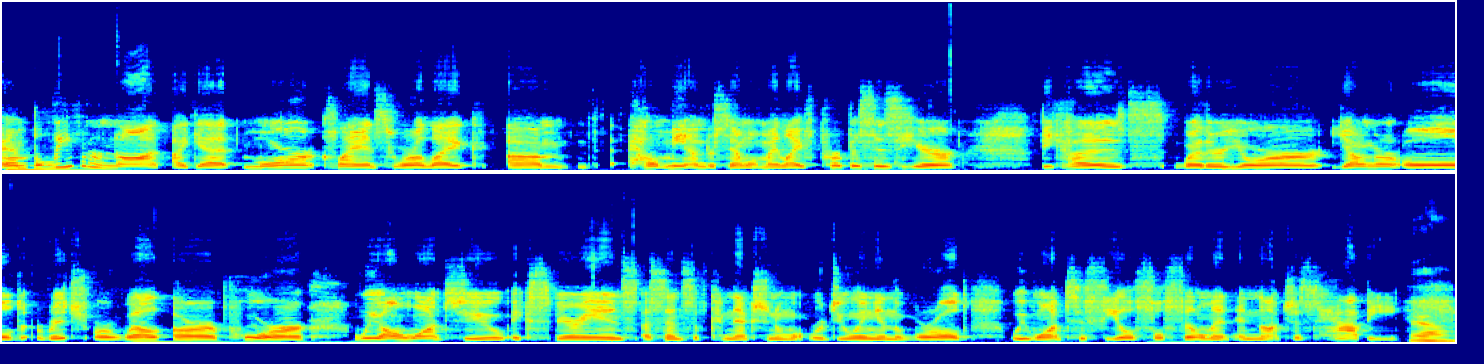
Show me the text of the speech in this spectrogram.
and believe it or not, I get more clients who are like, um, "Help me understand what my life purpose is here." because whether you're young or old, rich or well or poor, we all want to experience a sense of connection in what we're doing in the world. We want to feel fulfillment and not just happy. Yeah.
